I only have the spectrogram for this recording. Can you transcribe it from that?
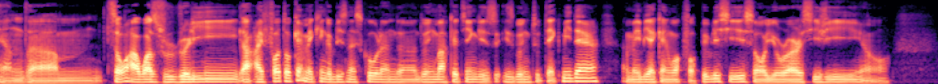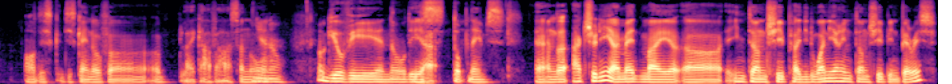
And um, so I was really, I thought, okay, making a business school and uh, doing marketing is, is going to take me there. And maybe I can work for Publicis or Euro RSCG or or this this kind of uh, like Havas and all. Yeah, no Ogilvy and all these Yeah. top names. And uh, actually, I made my uh, internship. I did one year internship in Paris.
